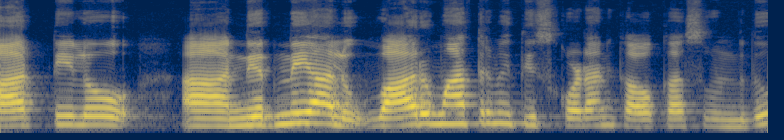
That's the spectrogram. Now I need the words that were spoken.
పార్టీలో నిర్ణయాలు వారు మాత్రమే తీసుకోవడానికి అవకాశం ఉండదు.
